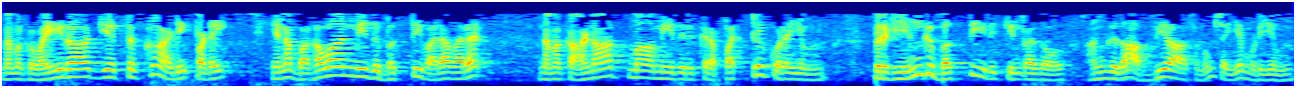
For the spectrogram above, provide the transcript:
நமக்கு வைராகியத்துக்கும் அடிப்படை. ஏன்னா பகவான் மீது பக்தி வர வர நமக்கு அனாத்மா மீது இருக்கிற பற்று குறையும். பிறகு எங்கு பக்தி இருக்கின்றதோ அங்குதான் அபியாசமும் செய்ய முடியும்.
